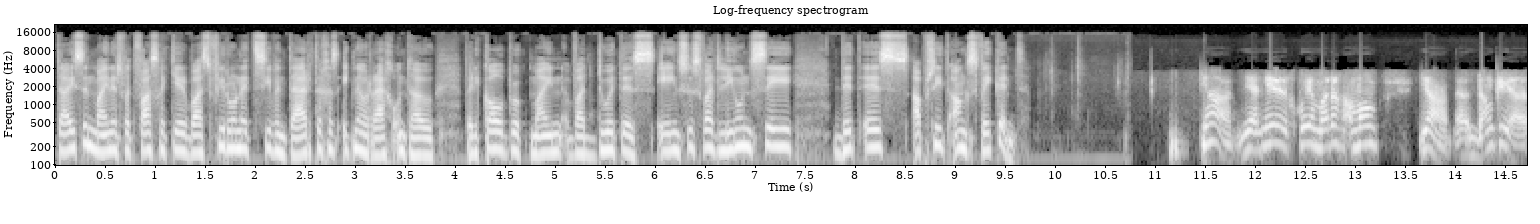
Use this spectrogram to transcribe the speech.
1000 myners wat vasgekeer was 437 as ek nou reg onthou by die Kalbrook myn wat dood is. En soos wat Leon sê dit is absoluut angswekkend Ja, nee nee, goeiemiddag almal. Ja, uh, dankie uh,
